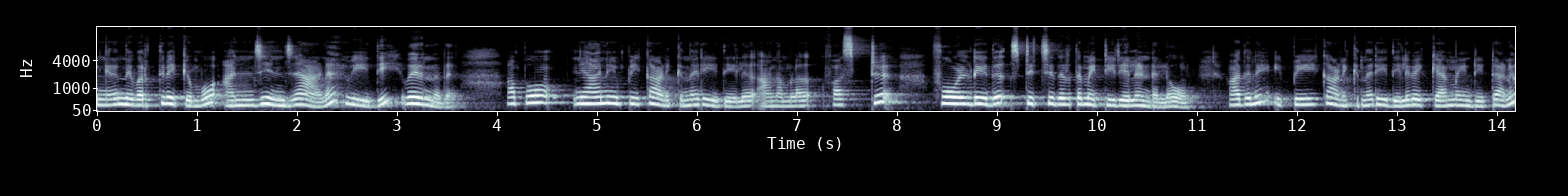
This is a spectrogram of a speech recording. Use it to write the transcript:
ഇങ്ങനെ നിവർത്തി വയ്ക്കുമ്പോൾ അഞ്ച് ഇഞ്ചാണ് വീതി വരുന്നത്. അപ്പോൾ ഞാനിപ്പോൾ ഈ കാണിക്കുന്ന രീതിയിൽ ആ നമ്മൾ ഫസ്റ്റ് ഫോൾഡ് ചെയ്ത് സ്റ്റിച്ച് ചെയ്തെടുത്ത മെറ്റീരിയൽ ഉണ്ടല്ലോ അതിന് ഇപ്പോൾ ഈ കാണിക്കുന്ന രീതിയിൽ വെക്കാൻ വേണ്ടിയിട്ടാണ്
